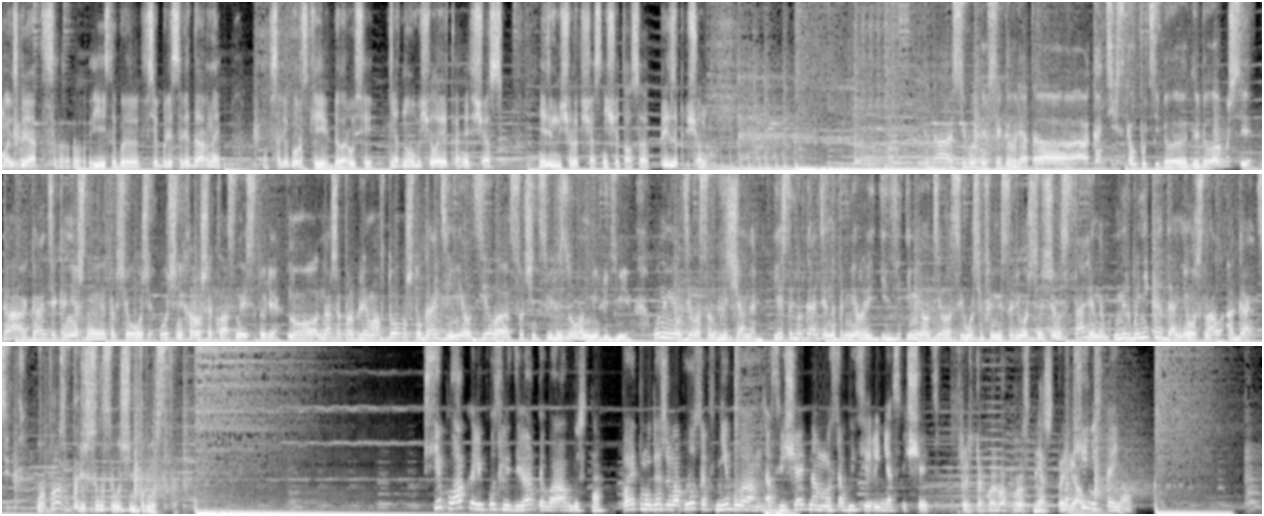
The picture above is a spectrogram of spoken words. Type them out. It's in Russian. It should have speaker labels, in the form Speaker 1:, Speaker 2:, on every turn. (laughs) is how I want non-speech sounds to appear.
Speaker 1: мой взгляд, если бы все были солидарны, в Солигорске и в Беларуси ни одного бы человека сейчас, ни один бы человек сейчас не считался политзаключенным.
Speaker 2: Когда сегодня все говорят о, о гандийском пути для Беларуси, да, Ганди, конечно, это все очень, очень хорошая, классная история. Но наша проблема в том, что Ганди имел дело с очень цивилизованными людьми. Он имел дело с англичанами. Если бы Ганди, например, имел дело с Иосифом Виссарионовичем Сталиным, мир бы никогда не узнал о Ганди. Вопрос бы решился очень просто.
Speaker 3: Все плакали после 9 августа. Поэтому даже вопросов не было, освещать нам события или не освещать.
Speaker 4: То есть такой вопрос не стоял?
Speaker 3: Вообще не стоял.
